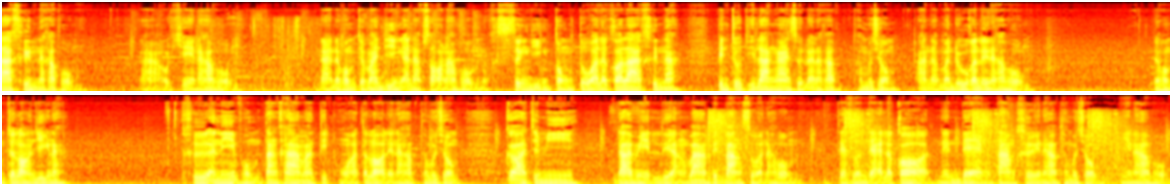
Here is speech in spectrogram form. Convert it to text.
ลากขึ้นนะครับผมอ่าโอเคนะครับผมนะเดี๋ยวผมจะมายิงอันดับ2นะครับผม ซึ่งยิงตรงตัวแล้วก็ลากขึ้นนะ เป็นจุดที่ลากง่ายสุดแล้วนะครับท่านผู้ชมอ่าเดี๋ยวมาดูกันเลยนะครับผม เดี๋ยวผมจะลองยิงนะ คืออันนี้ผมตั้งค่ามาติดหัวตลอดเลยนะครับท่านผู้ชม ก็อาจจะมีดาเมจเหลืองบ้างเป็นบางส่วนนะครับผม แต่ส่วนใหญ่แล้วก็เน้นแดงตามเคยนะครับท่านผู้ชมนี่นะครับผม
